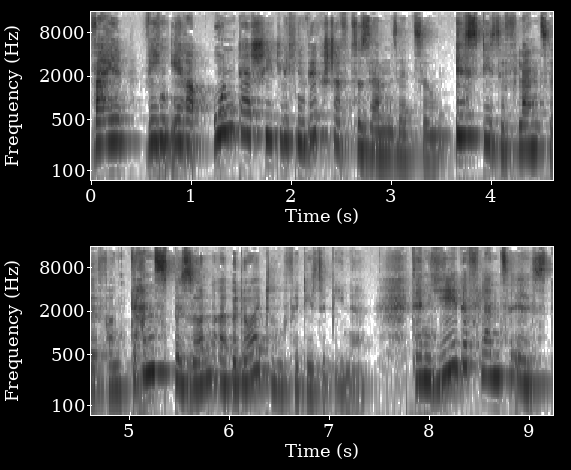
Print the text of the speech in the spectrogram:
weil wegen ihrer unterschiedlichen Wirkstoffzusammensetzung ist diese Pflanze von ganz besonderer Bedeutung für diese Biene. Denn jede Pflanze ist,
